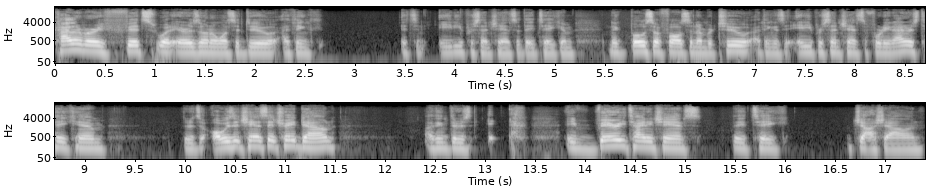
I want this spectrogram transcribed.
Kyler Murray fits what Arizona wants to do. I think it's an 80% chance that they take him. Nick Bosa falls to number two. I think it's an 80% chance the 49ers take him. There's always a chance they trade down. I think there's a very tiny chance they take Josh Allen,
